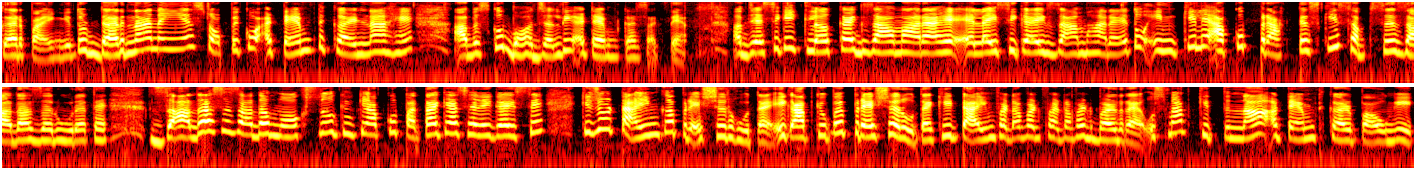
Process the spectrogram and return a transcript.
कर पाएँगे। तो डरना नहीं है, इस टॉपिक को अटेम्प्ट करना है, आप इसको बहुत जल्दी अटेम्प्ट कर सकते हैं। अब जैसे कि क्लर्क का एग्ज़ाम आ रहा है एलआईसी का एग्ज़ाम आ रहा है तो इनके लिए आपको प्रैक्टिस की सबसे ज़्यादा ज़रूरत है। ज़्यादा से ज़्यादा मॉक्स दो, क्योंकि आपको पता क्या चलेगा इससे कि जो टाइम का प्रेशर होता है, एक आपके ऊपर प्रेशर होता है कि टाइम फटाफट फटाफट बढ़ रहा है, उसमें आप कितना अटेम्प्ट कर पाओगे?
